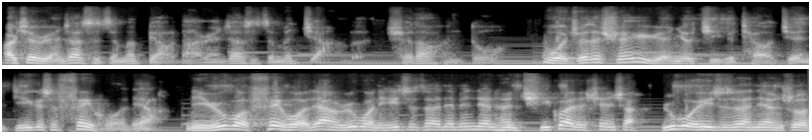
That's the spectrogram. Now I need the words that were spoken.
而且人家是怎么表达，人家是怎么讲的，学到很多。我觉得学语言有几个条件，第一个是肺活量，你如果肺活量，如果你一直在那边念很奇怪的现象，如果一直在念说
